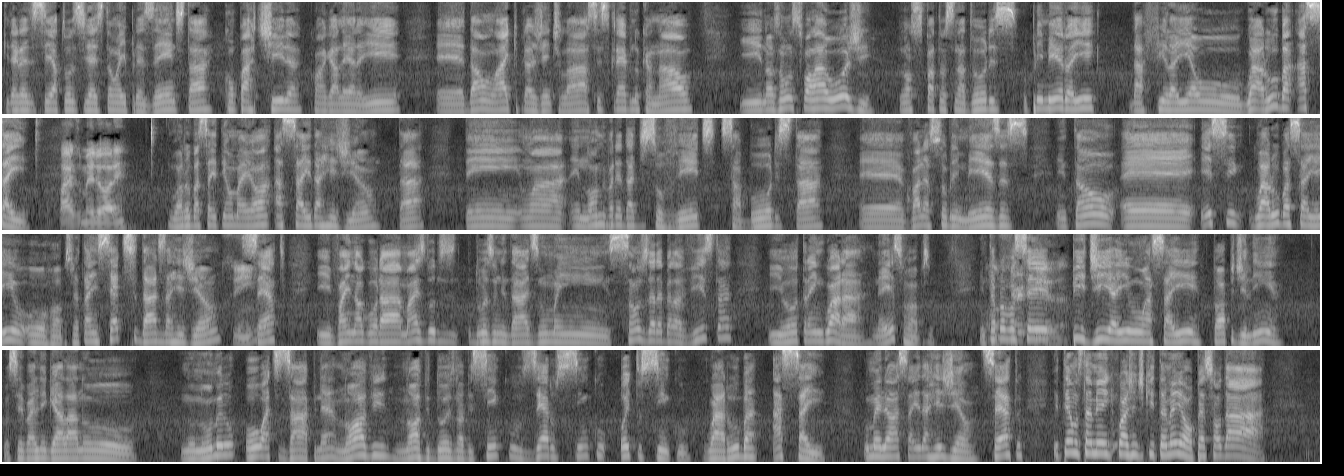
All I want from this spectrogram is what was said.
Queria agradecer a todos que já estão aí presentes, tá? Compartilha com a galera aí, é, dá um like pra gente lá, se inscreve no canal. E nós vamos falar hoje dos nossos patrocinadores. O primeiro aí da fila aí é o Guaruba Açaí. Faz o melhor, hein? O Aruba Açaí tem o maior açaí da região, tá? Tem uma enorme variedade de sorvetes, sabores, tá? É, várias sobremesas. Então, é, esse Guaruba Açaí aí, o Robson, já está em sete cidades da região, Sim. certo? E vai inaugurar mais duas, duas unidades, uma em São José da Bela Vista e outra em Guará, não é isso, Robson? Então, para você pedir aí um açaí top de linha, você vai ligar lá no, no número ou WhatsApp, né? 992950585. Guaruba Açaí. O melhor açaí da região, certo? E temos também com a gente aqui também, ó, o pessoal da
